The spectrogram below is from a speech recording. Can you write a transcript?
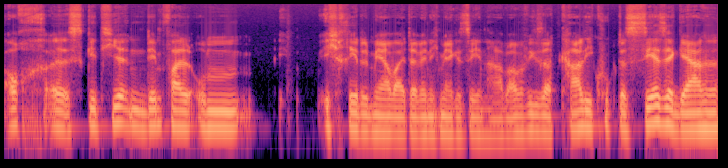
auch äh, es geht hier in dem Fall um ich rede mehr weiter, wenn ich mehr gesehen habe. Aber wie gesagt, Kali guckt das sehr, sehr gerne.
